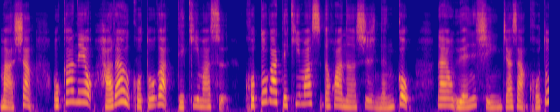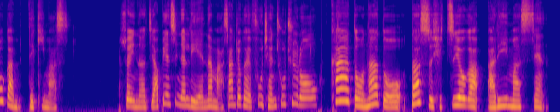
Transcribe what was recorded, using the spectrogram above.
马上お金を払うことができます。ことができます的话呢是能够，那用原型加上ことができます。所以呢，只要辨识你的脸，那马上就可以付钱出去喽。カードなど出す必要がありません。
